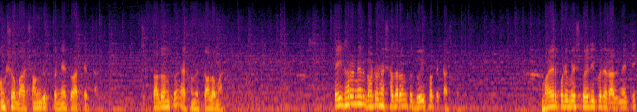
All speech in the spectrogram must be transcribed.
অংশ বা সংযুক্ত নেটওয়ার্কের কাজ। তদন্ত এখনও চলমান। এই ধরনের ঘটনা সাধারণত দুইভাবে কাজ করে। ভয়ের পরিবেশ তৈরি করে রাজনৈতিক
